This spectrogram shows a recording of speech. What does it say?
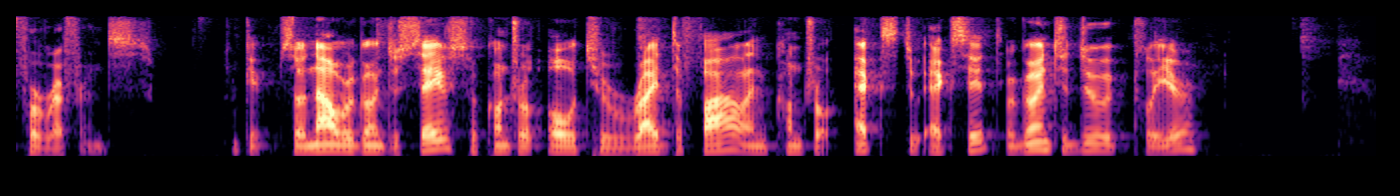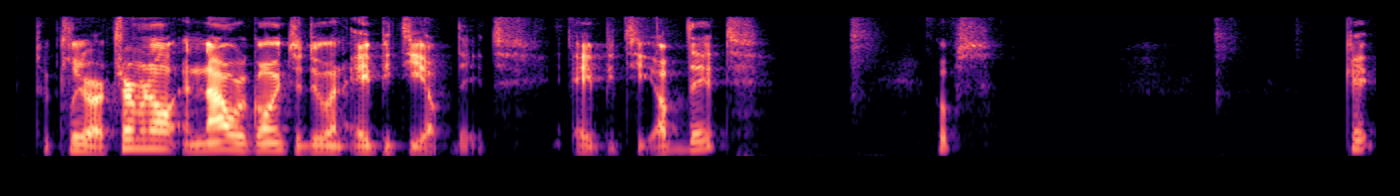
for reference. Okay, so now we're going to save. So Control O to write the file and Control X to exit. We're going to do a clear to clear our terminal. And now we're going to do an apt update. apt update. Oops. Okay.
